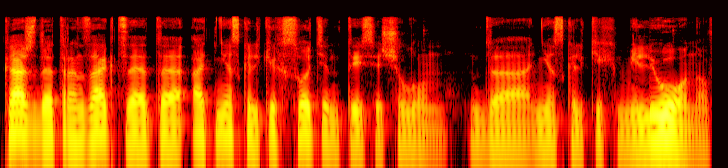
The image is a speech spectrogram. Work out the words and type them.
Каждая транзакция это от нескольких сотен тысяч лун до нескольких миллионов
